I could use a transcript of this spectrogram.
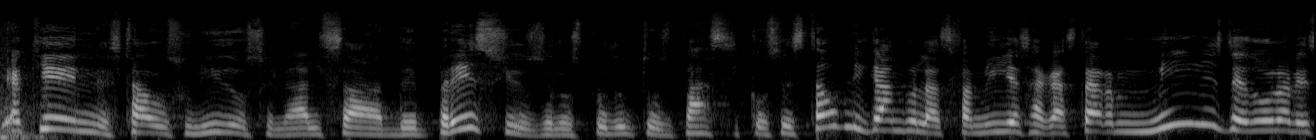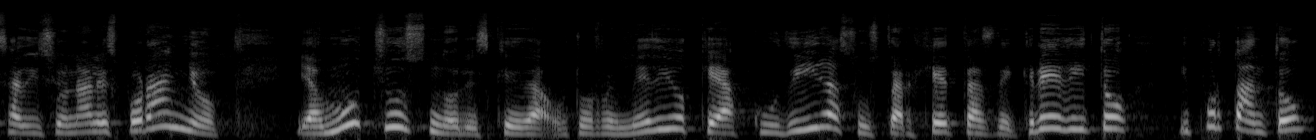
Y aquí en Estados Unidos el alza de precios de los productos básicos está obligando a las familias a gastar miles de dólares adicionales por año y a muchos no les queda otro remedio que acudir a sus tarjetas de crédito y por tanto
